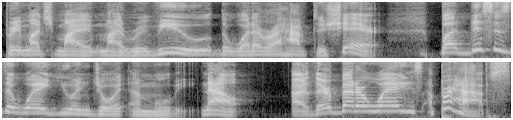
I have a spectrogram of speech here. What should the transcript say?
pretty much my my review, the whatever I have to share. But this is the way you enjoy a movie. Now, are there better ways? Perhaps.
